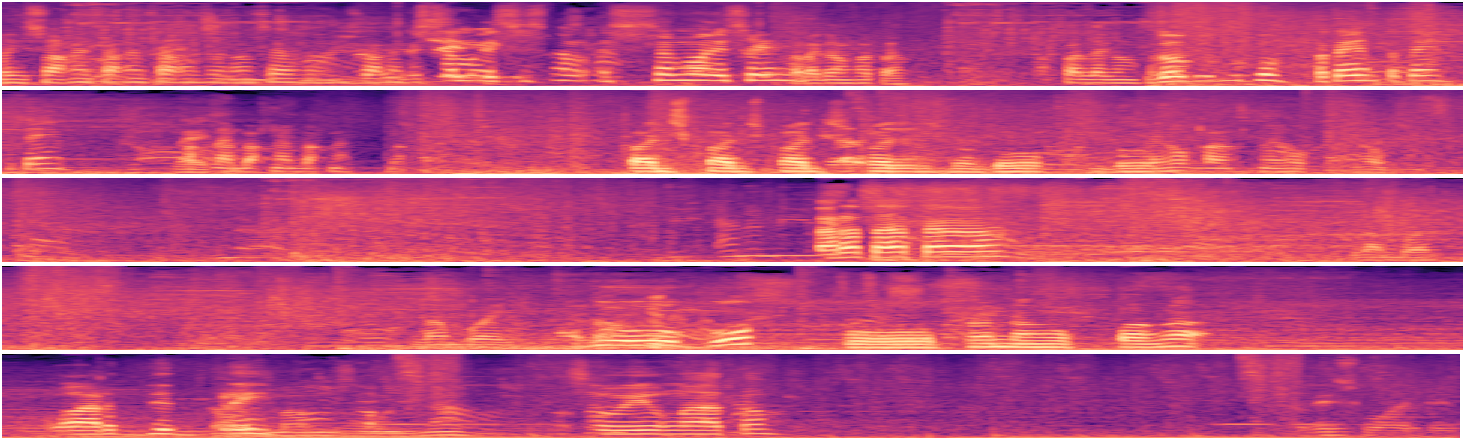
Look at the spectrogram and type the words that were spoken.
Ay, sa akin, sa akin, sa akin, sa akin, sa akin, sa akin. Isa mo, isa mo, isa mo, isa mo. Talagang ka to. Talagang Go, go, go, go. Patayin, patayin, patayin. back na, back na, back na. Punch, punch, punch, punch. Mag-hook, May go. hook may hook, may hook. Tara, tara, tara. Lamboy. Lamboy. Bobo. Puta, na-hook pa nga. Warded, pre. So, yung nga to. It is warded.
